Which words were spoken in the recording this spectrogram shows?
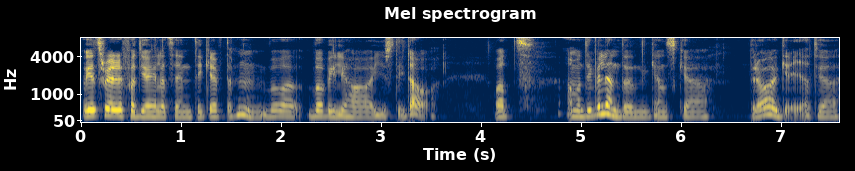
och jag tror det är för att jag hela tiden tänker efter, hmm, vad, vad vill jag ha just idag? Och att, ja men det är väl ändå en ganska bra grej att jag,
